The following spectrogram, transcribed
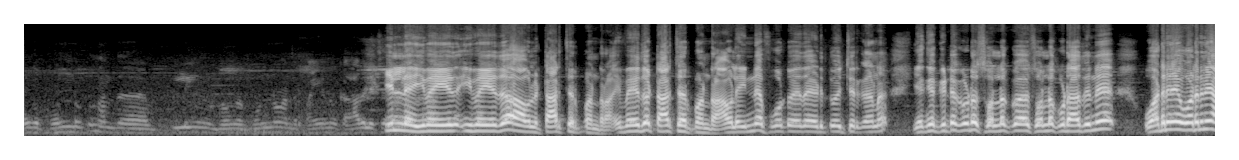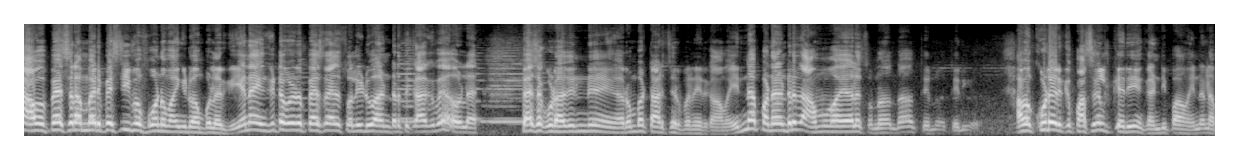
உங்க பொண்ணுக்கும் அந்த பிள்ளைங்க உங்க பொண்ணும் அந்த பையனும் காதலி இல்லை இவன் ஏதோ இவன் ஏதோ அவளை டார்ச்சர் பண்ணுறான் இவன் ஏதோ டார்ச்சர் பண்ணுறான் அவளை என்ன ஃபோட்டோ ஏதோ எடுத்து வச்சிருக்கான்னா எங்கள் கிட்ட கூட சொல்ல சொல்லக்கூடாதுன்னு உடனே உடனே அவள் பேசுகிற மாதிரி பேசி இவன் ஃபோனை வாங்கிடுவான் போல இருக்கு. ஏன்னா எங்கிட்ட கூட பேச சொல்லிடுவான்றதுக்காகவே அவளை பேசக்கூடாதுன்னு ரொம்ப டார்ச்சர் பண்ணியிருக்கான் அவன். என்ன பண்ணன்றது அவன் வாயால் சொன்னது தான் தெரியும். தெரியும் அவன் கூட இருக்க பசங்களுக்கு தெரியும். கண்டிப்பாக அவன் என்னென்ன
